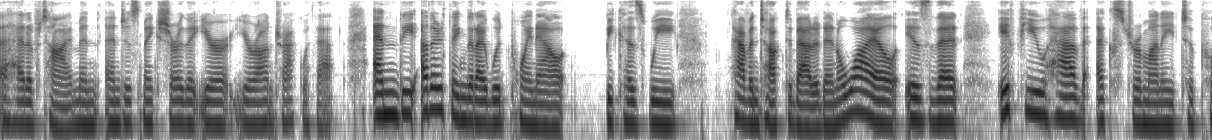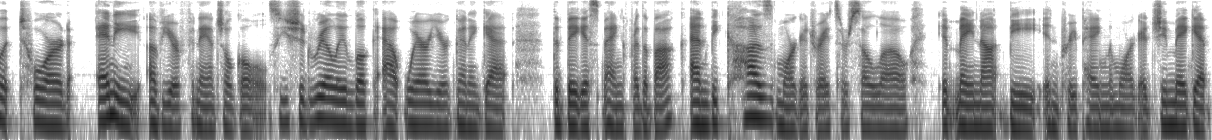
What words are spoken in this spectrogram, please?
ahead of time and and just make sure that you're you're on track with that. And the other thing that I would point out because we haven't talked about it in a while is that if you have extra money to put toward any of your financial goals, you should really look at where you're going to get the biggest bang for the buck. And because mortgage rates are so low, it may not be in prepaying the mortgage. You may get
